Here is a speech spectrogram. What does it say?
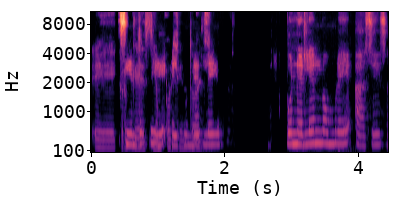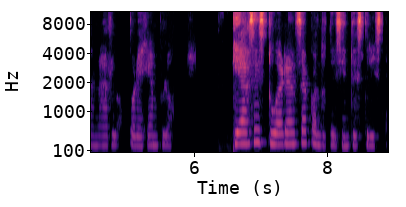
eh, creo que, es 100% ponerle, ponerle el nombre hace sanarlo. Por ejemplo, ¿qué haces tú, Aranza, cuando te sientes triste?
